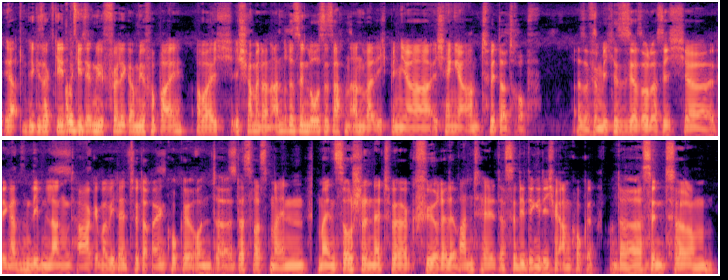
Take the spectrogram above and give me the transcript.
Ja, wie gesagt, geht, geht irgendwie völlig an mir vorbei. Aber ich, ich schaue mir dann andere sinnlose Sachen an, weil ich bin ja, ich hänge ja am Twitter-Tropf. Also für mich ist es ja so, dass ich äh, den ganzen lieben langen Tag immer wieder in Twitter reingucke und äh, das, was mein mein Social Network für relevant hält, das sind die Dinge, die ich mir angucke. Und da sind ähm,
